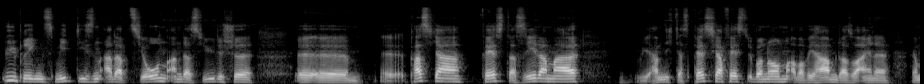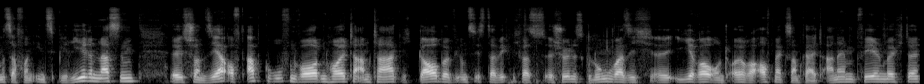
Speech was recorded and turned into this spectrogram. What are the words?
Übrigens mit diesen Adaptionen an das jüdische äh, äh, Pascha-Fest, das Sedermal. Wir haben nicht das Pescha-Fest übernommen, aber wir haben da so eine, wir haben uns davon inspirieren lassen. Äh, ist schon sehr oft abgerufen worden heute am Tag. Ich glaube, uns ist da wirklich was äh, Schönes gelungen, was ich äh, Ihrer und eurer Aufmerksamkeit anempfehlen möchte.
